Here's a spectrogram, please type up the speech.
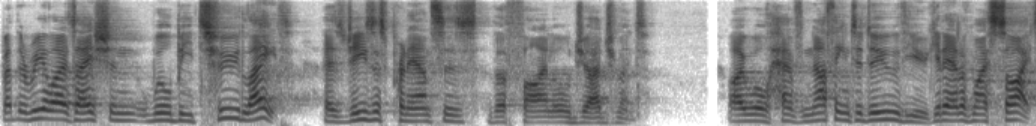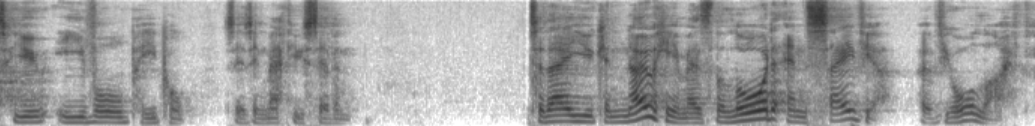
but the realization will be too late as Jesus pronounces the final judgment. I will have nothing to do with you. Get out of my sight, you evil people, says in Matthew 7. Today you can know him as the Lord and Saviour of your life.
